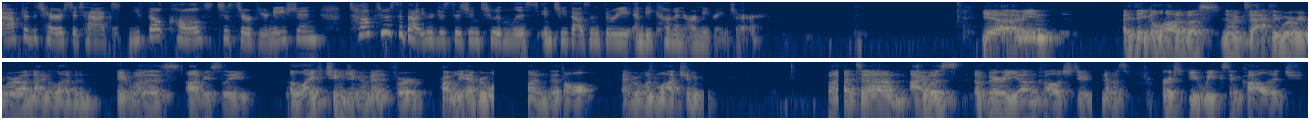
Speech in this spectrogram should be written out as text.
after the terrorist attacks, you felt called to serve your nation. Talk to us about your decision to enlist in 2003 and become an Army Ranger. Yeah, I mean, I think a lot of us know exactly where we were on 9 11. It was obviously a life changing event for probably everyone that's all, everyone watching. But um, I was a very young college student. I was first few weeks in college,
